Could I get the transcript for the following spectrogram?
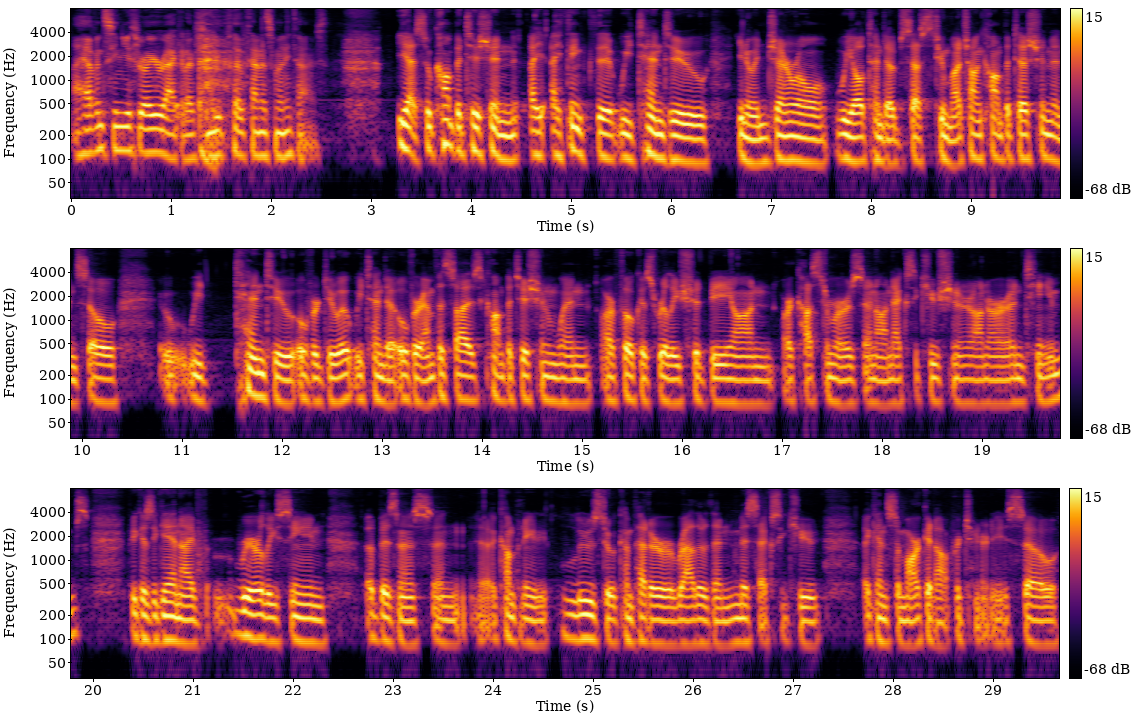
I haven't seen you throw your racket. I've seen you play tennis many times. Yeah, so competition, I, I think that we tend to, you know, in general, we all tend to obsess too much on competition. And so we tend to overdo it. We tend to overemphasize competition when our focus really should be on our customers and on execution and on our own teams. Because again, I've rarely seen a business and a company lose to a competitor rather than misexecute against a market opportunity. So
